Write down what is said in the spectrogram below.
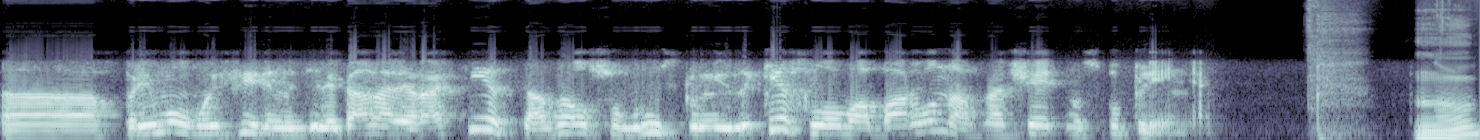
в прямом эфире на телеканале «Россия» сказал, что в русском языке слово «оборона» означает «наступление». Ну,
